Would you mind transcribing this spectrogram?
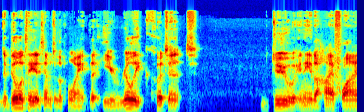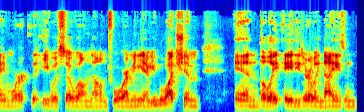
debilitated him to the point that he really couldn't do any of the high flying work that he was so well known for. I mean, you know, you watch him in the late 80s, early 90s, and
